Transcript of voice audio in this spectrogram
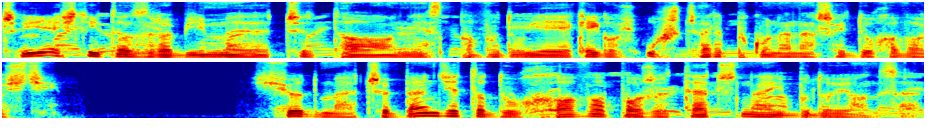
czy jeśli to zrobimy, czy to nie spowoduje jakiegoś uszczerbku na naszej duchowości? Siódme, czy będzie to duchowo pożyteczne i budujące,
